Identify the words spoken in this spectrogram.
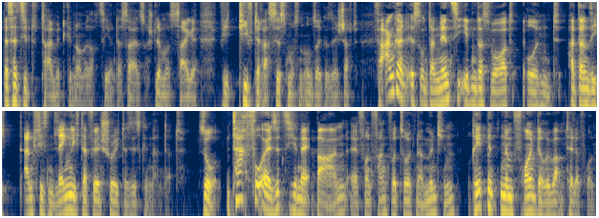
das hat sie total mitgenommen, sagt sie. Und das sei also schlimm und zeige, wie tief der Rassismus in unserer Gesellschaft verankert ist. Und dann nennt sie eben das Wort und hat dann sich anschließend länglich dafür entschuldigt, dass sie es genannt hat. So, einen Tag vorher sitze ich in der Bahn äh, von Frankfurt zurück nach München, red mit einem Freund darüber am Telefon.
